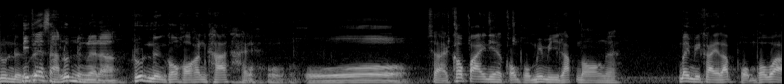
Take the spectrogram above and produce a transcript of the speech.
รุ่นหนึ่ง นิเทศศาสตร์รุ่นหนึ่งเลยเหรอ รุ่นหนึ่งของหอการค้าไทย โอ้โห ใช่ เข้าไปเนี่ยของผมไม่มีรับน้องนะ ไม่มีใครรับผมเพราะว่า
